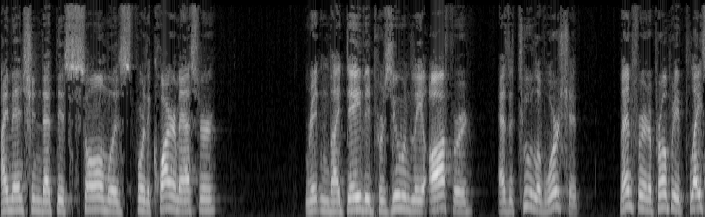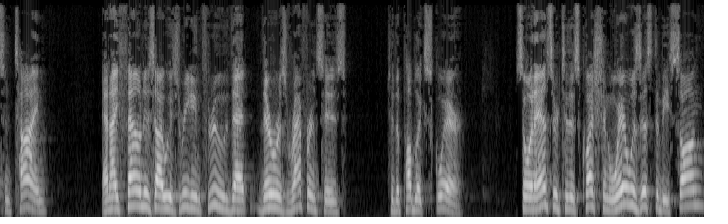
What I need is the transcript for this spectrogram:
I mentioned that this psalm was for the choir master written by David, presumably offered as a tool of worship, meant for an appropriate place and time. And I found as I was reading through that there was references to the public square. So in answer to this question, where was this to be sung?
